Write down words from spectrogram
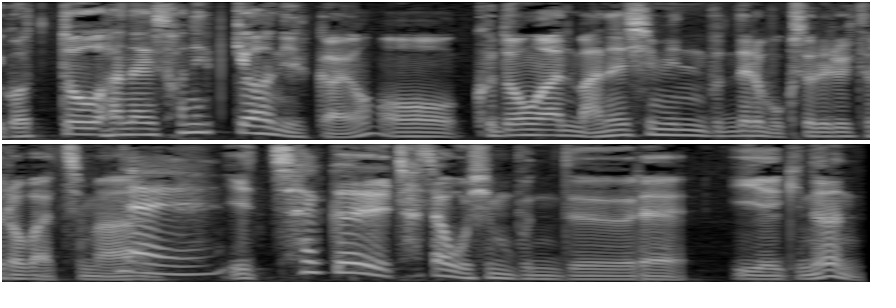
이것도 하나의 선입견일까요? 어, 그동안 많은 시민분들의 목소리를 들어봤지만 네. 이 책을 찾아오신 분들의 이 얘기는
